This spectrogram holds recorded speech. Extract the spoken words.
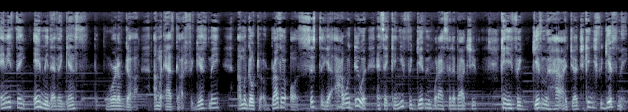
anything in me that's against the word of God. I'm to ask God, forgive me. I'm to go to a brother or a sister. Yeah, I will do it and say, Can you forgive me what I said about you? Can you forgive me how I judge you? Can you forgive me?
